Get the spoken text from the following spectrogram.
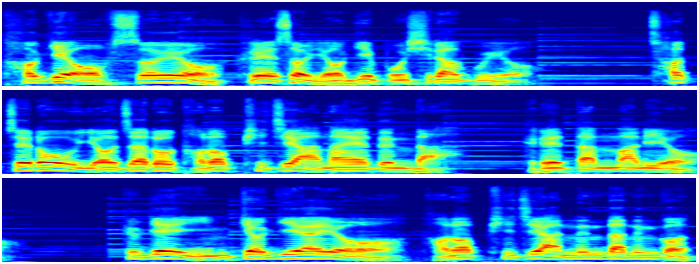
턱이 없어요. 그래서 여기 보시라고요. 첫째로 여자로 더럽히지 않아야 된다. 그랬단 말이요. 그게 인격이야요. 더럽히지 않는다는 것.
